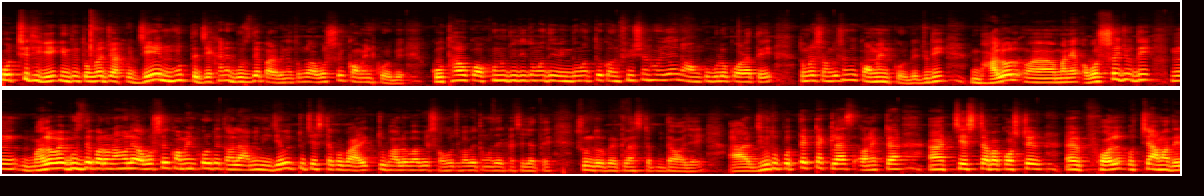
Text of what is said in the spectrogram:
করছে ঠিকই, কিন্তু তোমরা যে মুহূর্তে যেখানে বুঝতে পারবে না, তোমরা অবশ্যই কমেন্ট করবে। কোথাও কখনো যদি তোমাদের বিন্দুমাত্র কনফিউশন হয়ে যায় না অঙ্কগুলো করাতে, তোমরা সঙ্গে সঙ্গে কমেন্ট করবে। যদি ভালো মানে অবশ্যই যদি ভালোভাবে বুঝতে পারো, না হলে অবশ্যই কমেন্ট করবে, তাহলে আমি নিজেও একটু চেষ্টা করব আরেকটু ভালোভাবে, সহজভাবে তোমাদের কাছে যাতে সুন্দর করে ক্লাসটা দেওয়া যায়। আর যেহেতু প্রত্যেকটা ক্লাস অনেকটা চেষ্টা বা কষ্টের ফল হচ্ছে আমাদের,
